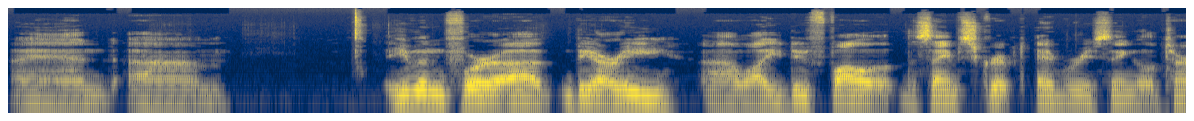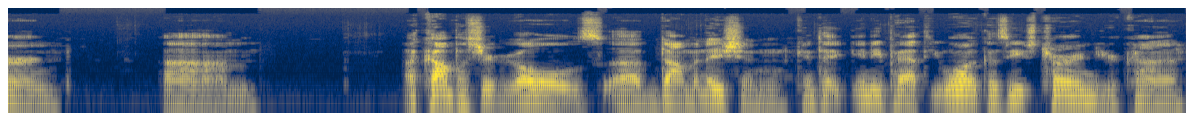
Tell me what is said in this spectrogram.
And um, even for uh, BRE, uh, while you do follow the same script every single turn, um, accomplish your goals of domination can take any path you want because each turn you're kind of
